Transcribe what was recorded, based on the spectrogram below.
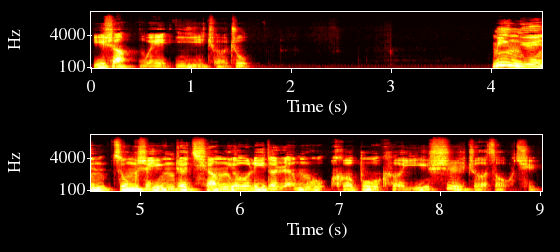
以上为译者注。命运总是迎着强有力的人物和不可一世者走去。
